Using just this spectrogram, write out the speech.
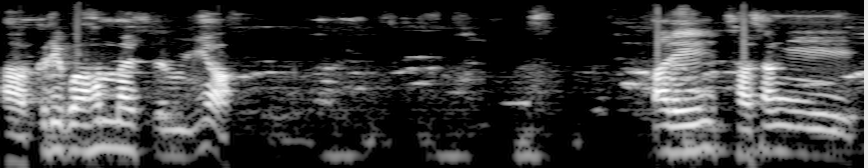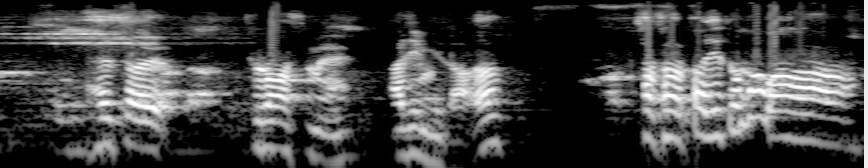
아, 그리고 한 말씀은요. 빨리 자성이 해설 들어왔으면 아닙니다. 자성아 빨리 돌아와.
